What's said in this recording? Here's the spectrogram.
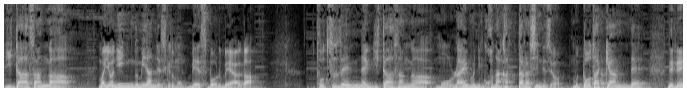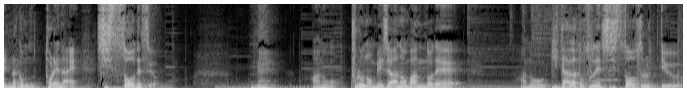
ギターさんが、まあ、4人組なんですけども、ベースボールベアが。突然ね、ギターさんがもうライブに来なかったらしいんですよ。もうドタキャンで、で、連絡も取れない。失踪ですよ。ね。あの、プロのメジャーのバンドで、あの、ギターが突然失踪するっていう、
